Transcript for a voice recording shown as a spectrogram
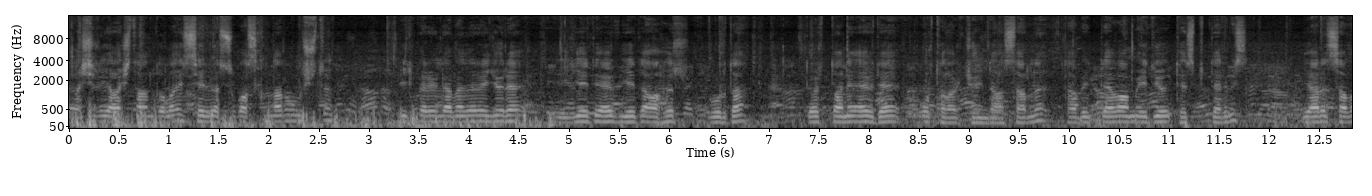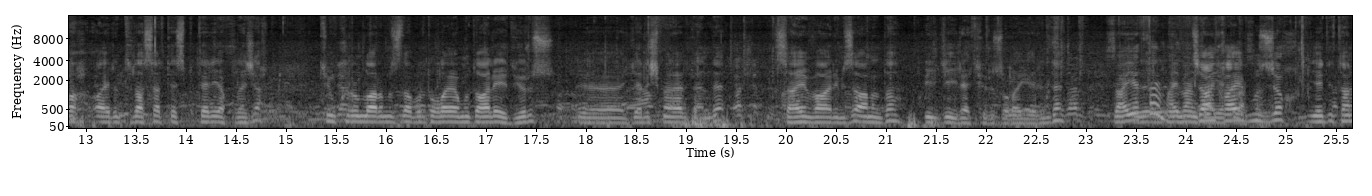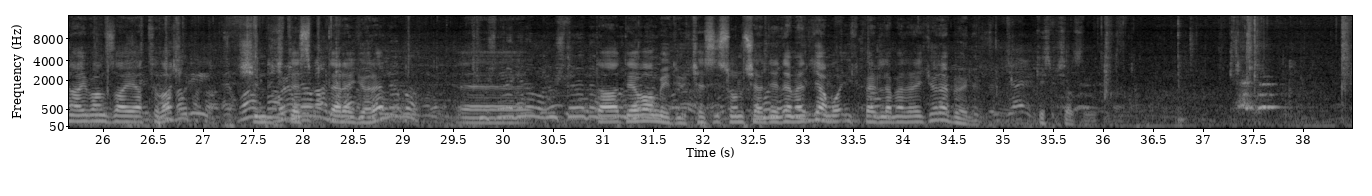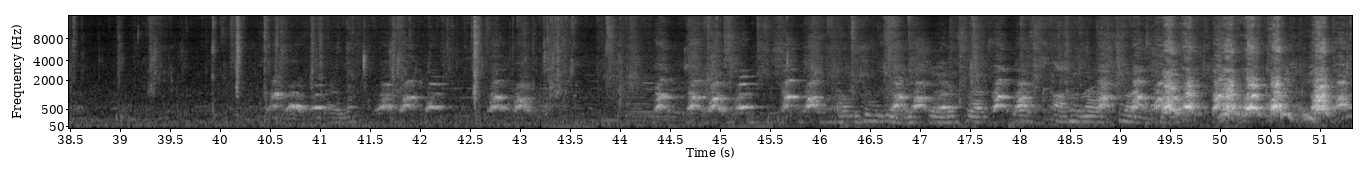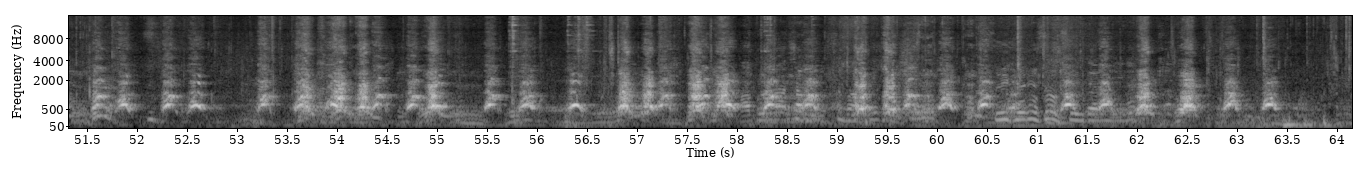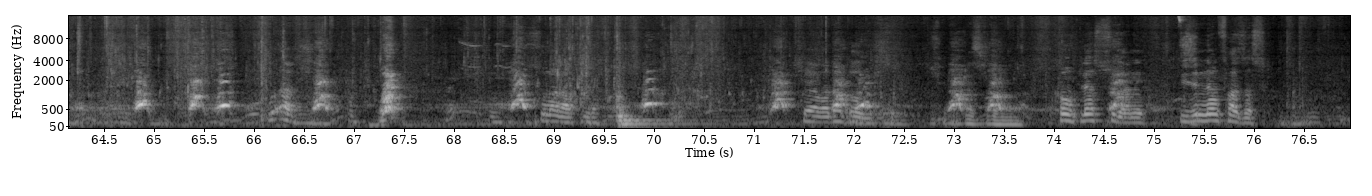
aşırı yağıştan dolayı sel ve su baskınları oluştu. İlk belirlemelere göre 7 ev, 7 ahır burada. 4 tane ev de Ortalar köyünde hasarlı. Tabii devam ediyor tespitlerimiz. Yarın sabah ayrıntılı hasar tespitleri yapılacak. Tüm kurumlarımızla burada olaya müdahale ediyoruz. Ee, gelişmelerden de Sayın Valimize anında bilgi iletiyoruz olay yerinde. Zayiat var mı? Hayvan Can zayiatı var. kaybımız yok. 7 tane hayvan zayiatı var. Şimdiki tespitlere göre eee, daha devam ediyor. Kesin sonuç elde edemedik ama ilk belirlemelere göre böyle. Geçmiş olsun. Suyu görüyorsunuz suyu derinliğine. Bu ev. Sular altında. Şeye kadar dolmuş. Komple su yani dizimden fazla su.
